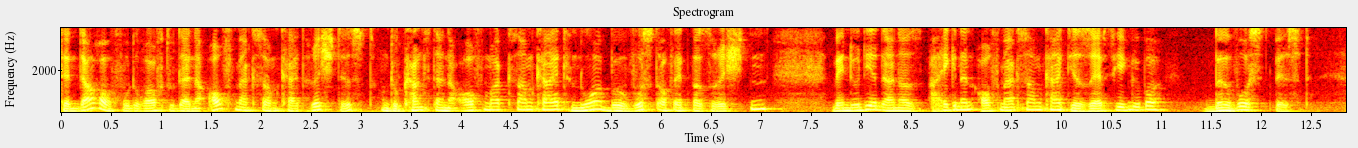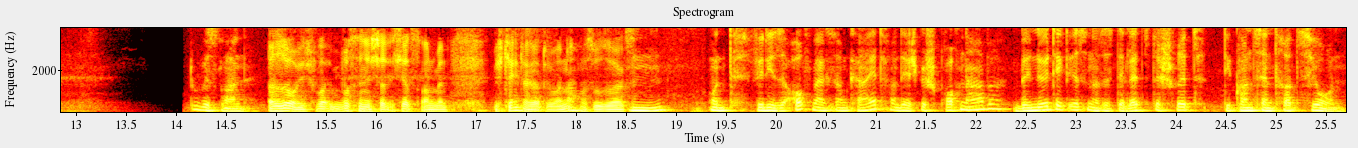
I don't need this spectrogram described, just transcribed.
Denn darauf, worauf du deine Aufmerksamkeit richtest, und du kannst deine Aufmerksamkeit nur bewusst auf etwas richten, wenn du dir deiner eigenen Aufmerksamkeit dir selbst gegenüber bewusst bist. Du bist dran. Also, ich wusste nicht, dass ich jetzt dran bin. Ich denke da gerade drüber nach, was du sagst. Mhm. Und für diese Aufmerksamkeit, von der ich gesprochen habe, benötigt ist, und das ist der letzte Schritt, die Konzentration.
